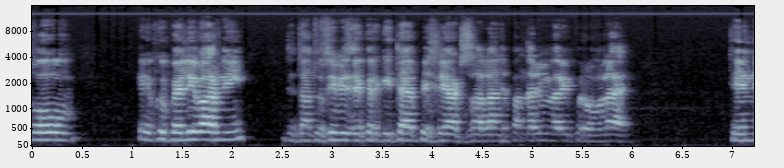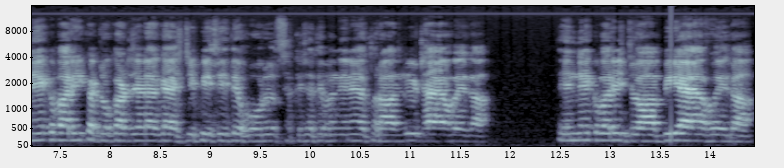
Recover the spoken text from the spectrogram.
ਸੋ ਇਹ ਕੋਈ ਪਹਿਲੀ ਵਾਰ ਨਹੀਂ ਜਿੱਦਾਂ ਤੁਸੀਂ ਵੀ ਜ਼ਿਕਰ ਕੀਤਾ ਹੈ ਪਿਛਲੇ 8 ਸਾਲਾਂ 'ਚ 15ਵੀਂ ਵਾਰੀ ਪੈਰੋਲ ਹੈ। ਤੇ ਇੰਨੇ ਕੁ ਵਾਰੀ ਘੱਟੋ ਘੱਟ ਜਿਹੜਾ ਹੈਗਾ ਐਸਜੀਪੀਸੀ ਤੇ ਹੋਰ ਸਿੱਖ ਜਥੇਬੰਦੀ ਨੇ ਇਤਰਾਜ਼ ਵੀ ਉਠਾਇਆ ਹੋਵੇਗਾ ਤੇ ਇੰਨੇ ਕੁ ਵਾਰੀ ਜਵਾਬ ਵੀ ਆਇਆ ਹੋਵੇਗਾ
